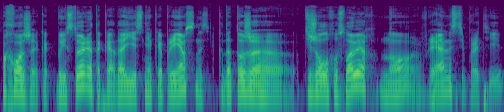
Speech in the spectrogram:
похожая как бы история такая, да, есть некая преемственность, когда тоже в тяжелых условиях, но в реальности пройти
